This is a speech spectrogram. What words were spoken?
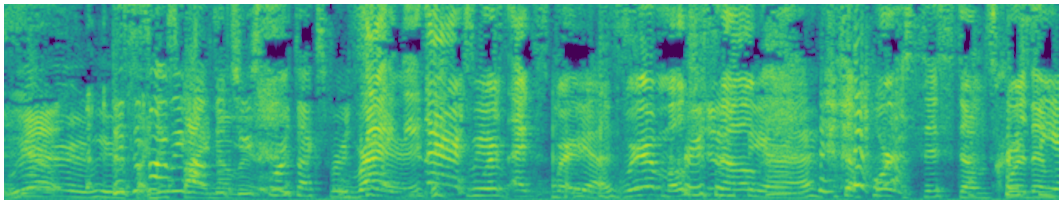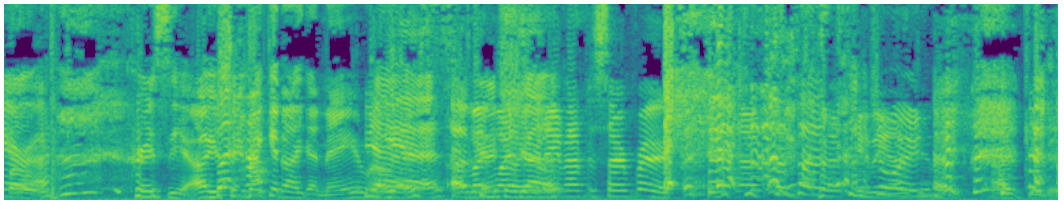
we're, Yeah. This is why we fight have the over two sports experts. Right, here. these are our sports experts. Yes. We're Chris emotional support systems Chris for them Sierra. both. Chris, yeah. Oh, you But should make it like a name. Yes. Yes, I'm like, your why does show. your name have to start first? I'm kidding, I'm kidding.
